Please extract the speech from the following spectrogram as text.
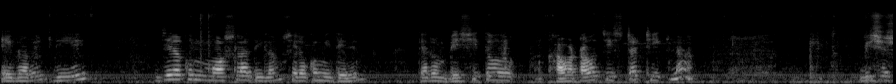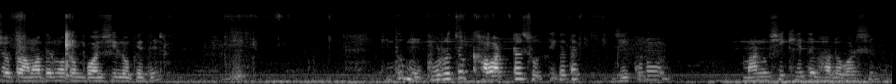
এইভাবে দিয়ে যেরকম মশলা দিলাম, সেরকমই দেবেন। কারণ বেশি তো খাওয়াটাও চিজটা ঠিক না। বিশেষত আমাদের মতন বয়সী লোকেদের। কিন্তু মুখরোচক খাবারটা সত্যি কথা যে কোনো মানুষই খেতে ভালোবাসে।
